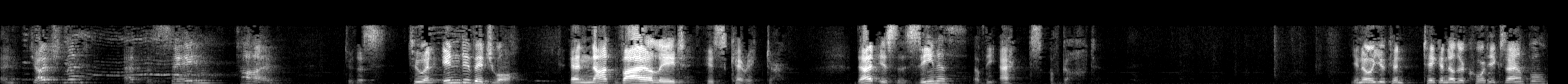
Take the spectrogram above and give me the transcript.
and judgment at the same time to, to an individual and not violate his character. That is the zenith of the acts of God. You know, you can take another court example,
